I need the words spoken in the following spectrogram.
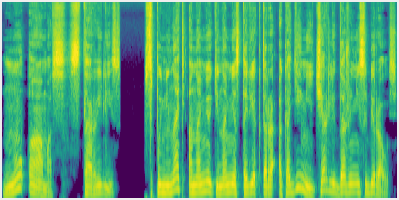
Ну, Амос, старый лис. Вспоминать о намеке на место ректора Академии Чарли даже не собиралась.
